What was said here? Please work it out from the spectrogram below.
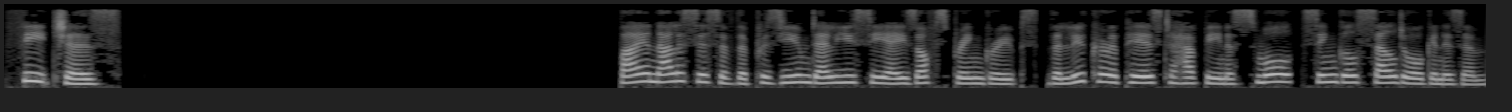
Features By analysis of the presumed LUCA's offspring groups, the LUCA appears to have been a small, single-celled organism.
